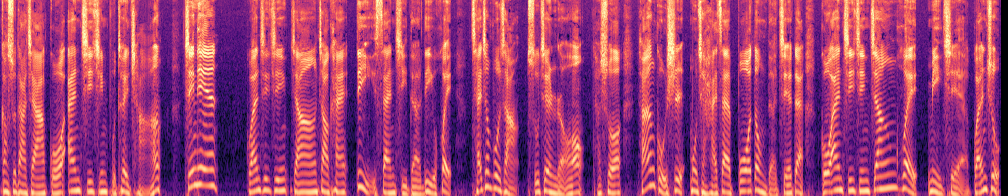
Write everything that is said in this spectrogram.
告诉大家，国安基金不退场。今天国安基金将召开第三季的例会。财政部长苏建荣他说，台湾股市目前还在波动的阶段，国安基金将会密切关注。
